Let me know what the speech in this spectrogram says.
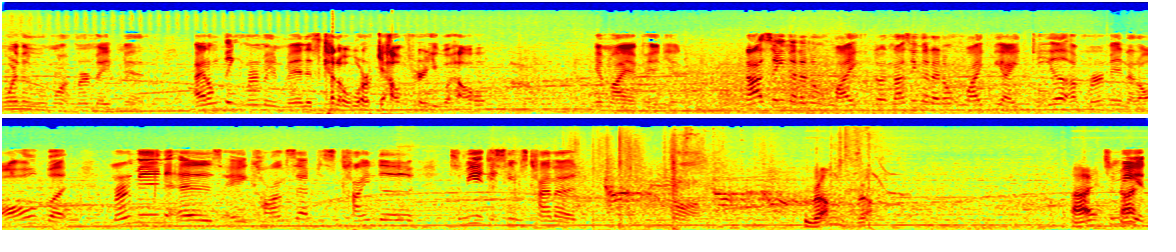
more than we want mermaid men. I don't think mermaid men is gonna work out very well, in my opinion. Not saying that I don't like, not saying that I don't like the idea of mermen at all, but mermen as a concept is kind of, to me, it just seems kind of wrong. Wrong, wrong. Aye, To me, aye, it I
